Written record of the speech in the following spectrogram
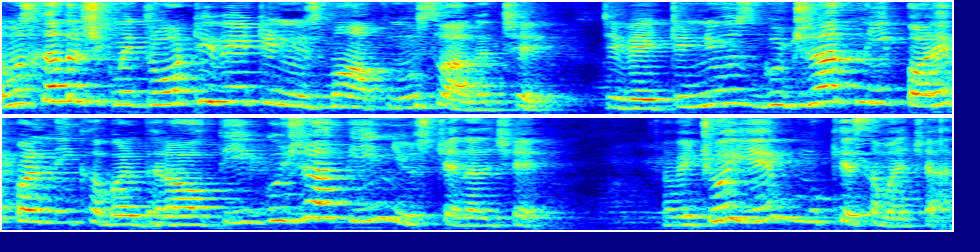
નમસ્કાર દર્શક મિત્રો ટીવી ન્યૂઝમાં આપનું સ્વાગત છે. ટીવી ન્યૂઝ ગુજરાતની પળે પળની ખબર ધરાવતી ગુજરાતી ન્યૂઝ ચેનલ છે. હવે જોઈએ મુખ્ય સમાચાર.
